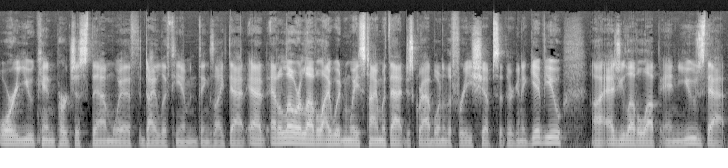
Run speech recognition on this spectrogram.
or you can purchase them with dilithium and things like that. At, at a lower level, I wouldn't waste time with that. Just grab one of the free ships that they're going to give you uh, as you level up and use that.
